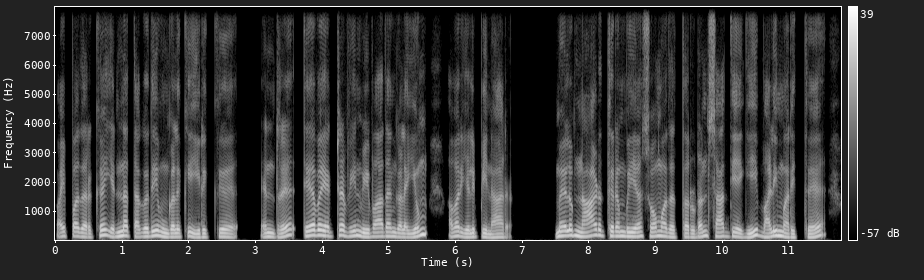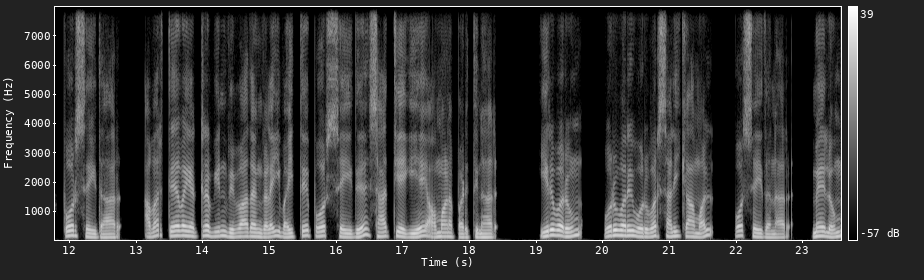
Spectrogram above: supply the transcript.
வைப்பதற்கு என்ன தகுதி உங்களுக்கு இருக்கு? என்று தேவையற்ற வீண் விவாதங்களையும் அவர் எழுப்பினார். மேலும் நாடு திரும்பிய சோமதத்தருடன் சாத்தியகி வழிமறித்து போர் செய்தார். அவர் தேவையற்ற வீண் விவாதங்களை வைத்து போர் செய்து சாத்தியகியை அவமானப்படுத்தினார். இருவரும் ஒருவரை ஒருவர் சலிக்காமல் போர் செய்தனர். மேலும்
